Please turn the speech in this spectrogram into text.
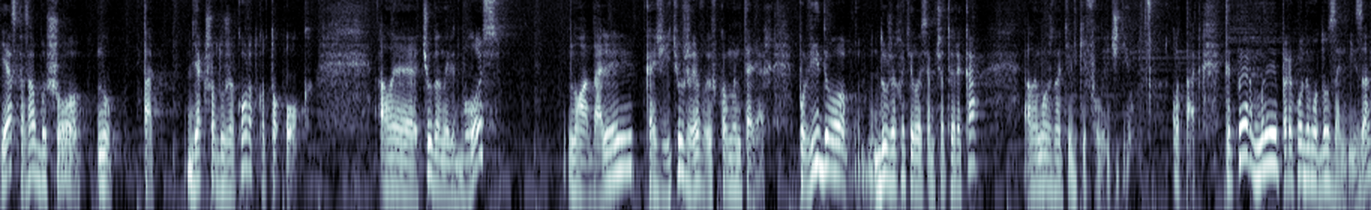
Я сказав би, що ну так, якщо дуже коротко, то ок. Але чуда не відбулось. Ну а далі кажіть уже ви в коментарях. По відео дуже хотілося б 4К, але можна тільки Full HD. Отак. Тепер ми переходимо до заліза.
